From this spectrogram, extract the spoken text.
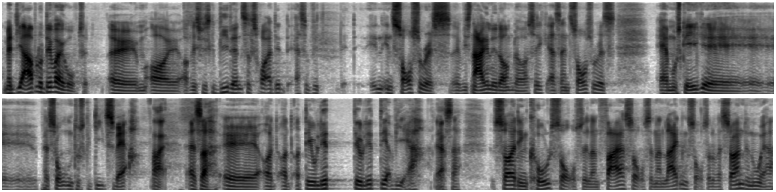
Men Diablo, det var jeg god til. Øhm, og, og hvis vi skal blive den, så tror jeg, det, altså, en, en sorceress, øh, vi snakkede lidt om det også, ikke? Altså en sorceress er måske ikke øh, personen, du skal give et svær. Nej. Altså, øh, og, og, og det, er jo lidt, det er jo lidt der, vi er. Ja. Altså, så er det en cold source, eller en fire source, eller en lightning source, eller hvad søren det nu er.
